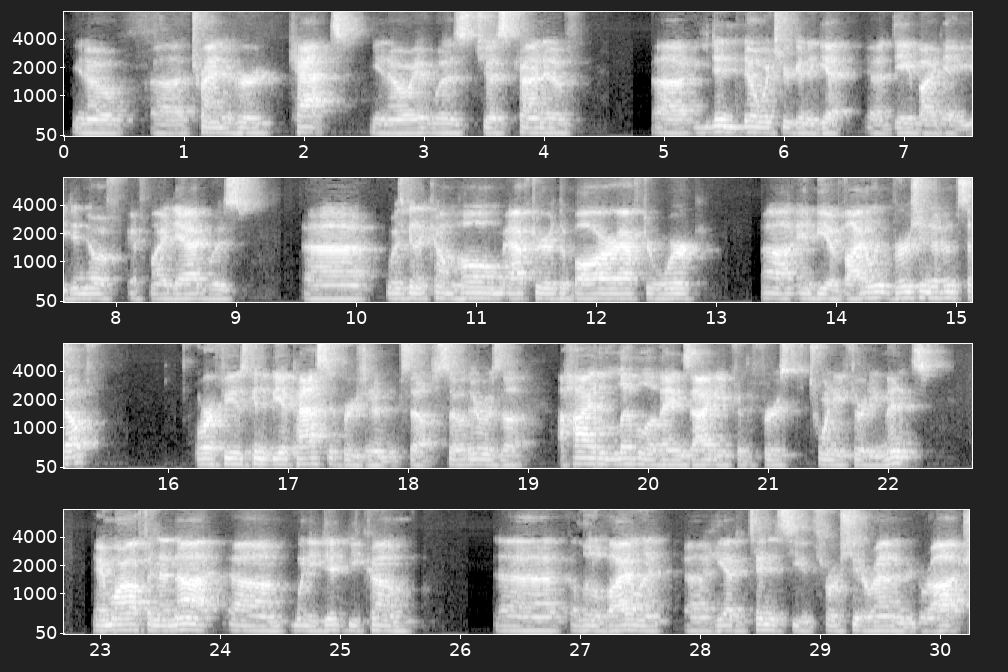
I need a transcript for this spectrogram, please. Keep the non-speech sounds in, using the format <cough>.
you know, uh, trying to herd cats. You know, it was just kind of, uh, you didn't know what you're going to get uh, day by day. You didn't know if, if my dad was, uh, was going to come home after the bar, after work, uh, and be a violent version of himself, or if he was going to be a passive version of himself. So there was a, a high level of anxiety for the first 20, 30 minutes. And more often than not, um, when he did become uh, a little violent, uh, he had a tendency to throw shit around in the garage.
